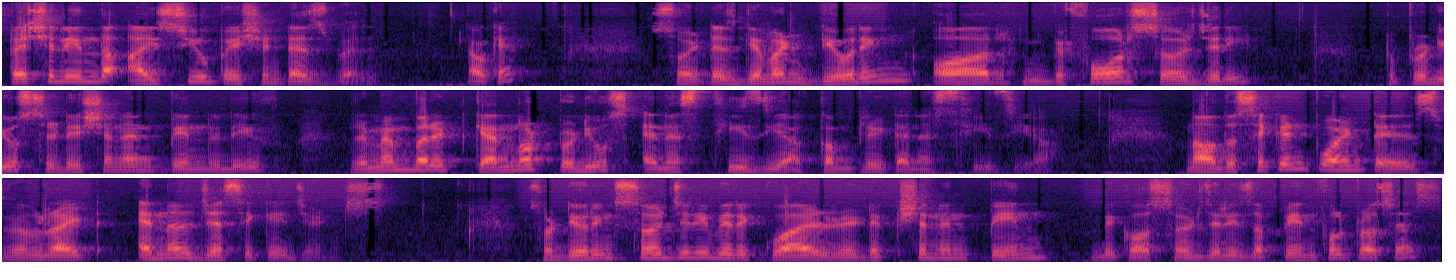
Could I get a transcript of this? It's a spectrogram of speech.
especially in the ICU patient as well. Okay? So it is given during or before surgery to produce sedation and pain relief. Remember it cannot produce anesthesia complete anesthesia. Now the second point is we will write analgesic agents. So during surgery we require reduction in pain because surgery is a painful process.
